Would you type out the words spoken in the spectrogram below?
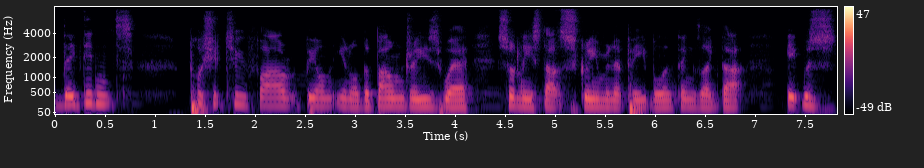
they didn't push it too far beyond you know the boundaries where suddenly he starts screaming at people and things like that. It was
